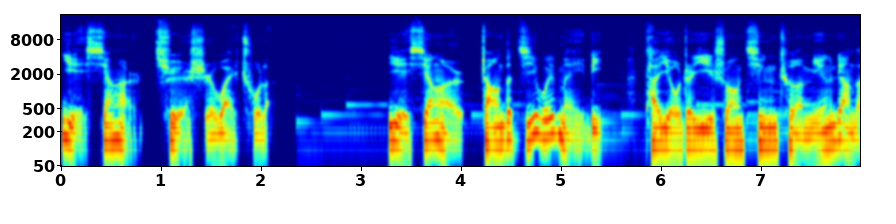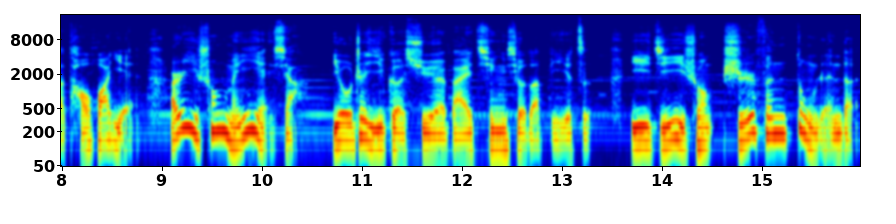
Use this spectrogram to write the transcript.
叶香儿确实外出了。叶香儿长得极为美丽，她有着一双清澈明亮的桃花眼，而一双眉眼下。有着一个雪白清秀的鼻子，以及一双十分动人的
